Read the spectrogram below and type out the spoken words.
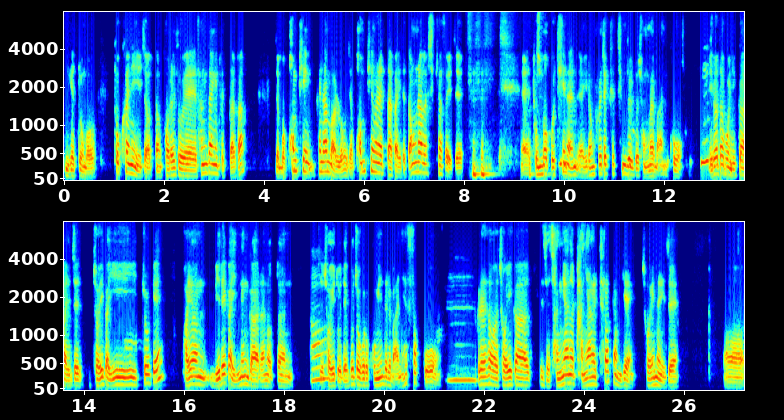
이게 또 뭐 토큰이 이제 어떤 거래소에 상장이 됐다가 이제 뭐 펌핑, 흔한 말로 이제 펌핑을 했다가 이제 떡락을 시켜서 이제 예, 돈 먹고 튀는 예, 이런 프로젝트 팀들도 정말 많고 이러다 보니까 이제 저희가 이쪽에 과연 미래가 있는가라는 어떤 어. 저희도 내부적으로 고민들을 많이 했었고 음. 그래서 저희가 이제 작년에 방향을 틀었던 게 저희는 이제 어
